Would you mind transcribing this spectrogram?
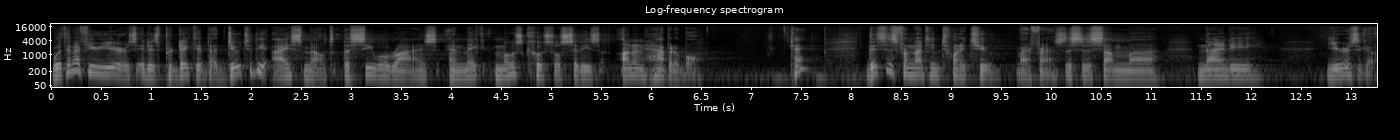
Within a few years, it is predicted that due to the ice melt, the sea will rise and make most coastal cities uninhabitable. Okay? This is from 1922, my friends. This is some uh, 90 years ago,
